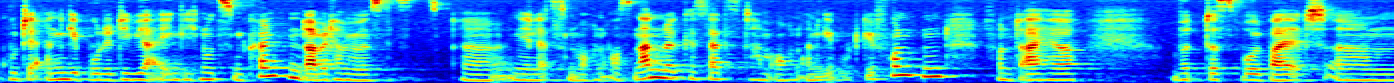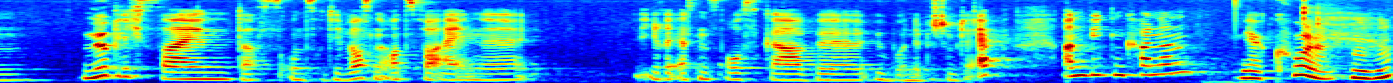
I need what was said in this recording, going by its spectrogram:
gute Angebote, die wir eigentlich nutzen könnten. Damit haben wir uns jetzt äh, in den letzten Wochen auseinandergesetzt, haben auch ein Angebot gefunden. Von daher wird das wohl bald ähm, möglich sein, dass unsere diversen Ortsvereine ihre Essensausgabe über eine bestimmte App anbieten können. Ja, cool. Mhm.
